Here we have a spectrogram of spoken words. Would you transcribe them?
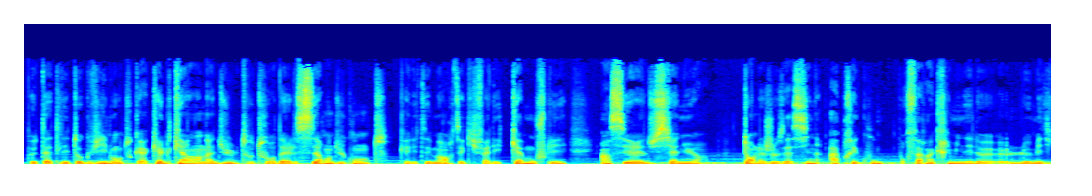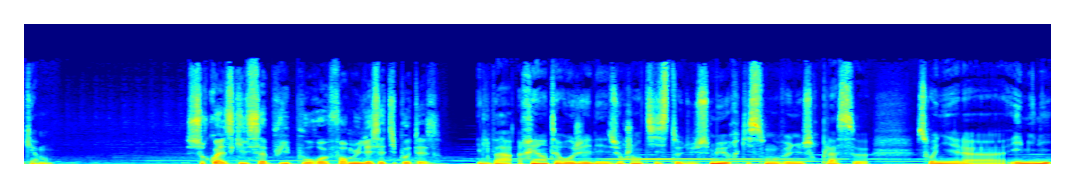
peut-être les Tocqueville, ou en tout cas quelqu'un, un adulte autour d'elle, s'est rendu compte qu'elle était morte et qu'il fallait camoufler, insérer du cyanure dans la josacine après coup pour faire incriminer le, le médicament. Sur quoi est-ce qu'il s'appuie pour euh, formuler cette hypothèse? Il va réinterroger les urgentistes du SMUR qui sont venus sur place euh, soigner Émilie.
